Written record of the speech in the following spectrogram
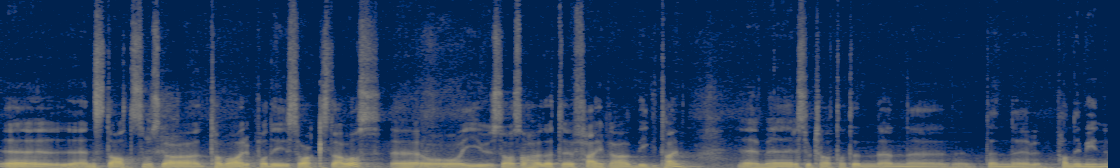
eh, en stat som skal ta vare på de svakeste av oss. Eh, og, og, i USA så har jo dette feila big time. Eh, med resultatet at den, den, eh, den pandemien,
